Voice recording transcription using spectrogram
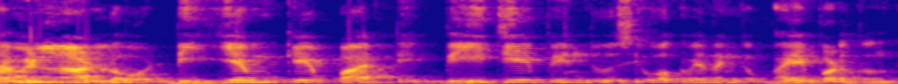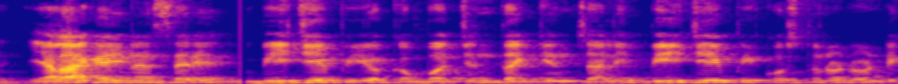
తమిళనాడులో డిఎంకే పార్టీ బీజేపీని చూసి ఒక విధంగా భయపడుతుంది. ఎలాగైనా సరే బీజేపీ యొక్క బడ్జెట్ తగ్గించాలి. బీజేపీకి వస్తున్నటువంటి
